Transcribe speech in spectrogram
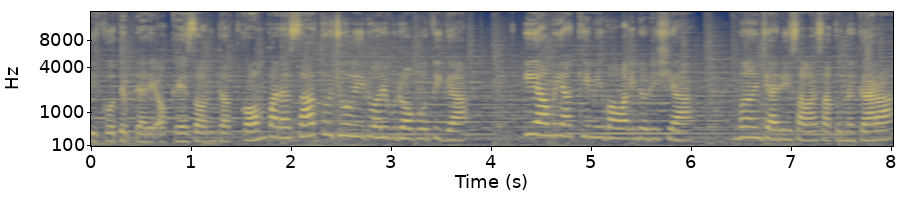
Dikutip dari okezon.com pada 1 Juli 2023, ia meyakini bahwa Indonesia menjadi salah satu negara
